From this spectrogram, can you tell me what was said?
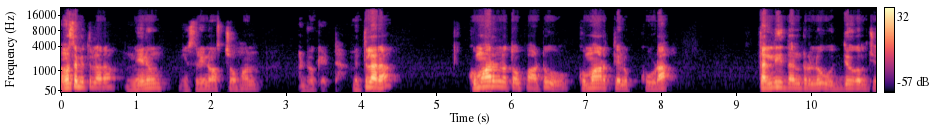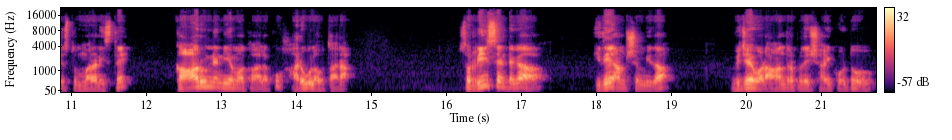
నమస్తే మిత్రులారా నేను మీ శ్రీనివాస్ చౌహాన్ అడ్వకేట్. మిత్రులారా కుమారులతో పాటు కుమార్తెలు కూడా తల్లిదండ్రులు ఉద్యోగం చేస్తూ మరణిస్తే కారుణ్య నియామకాలకు అర్హులవుతారా? సో రీసెంట్గా ఇదే అంశం మీద విజయవాడ ఆంధ్రప్రదేశ్ హైకోర్టు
